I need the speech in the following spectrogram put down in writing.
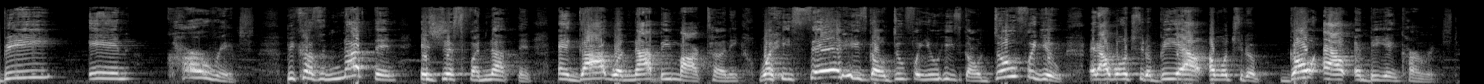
be encouraged because nothing is just for nothing. And God will not be mocked, honey. What He said He's going to do for you, He's going to do for you. And I want you to be out. I want you to go out and be encouraged.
